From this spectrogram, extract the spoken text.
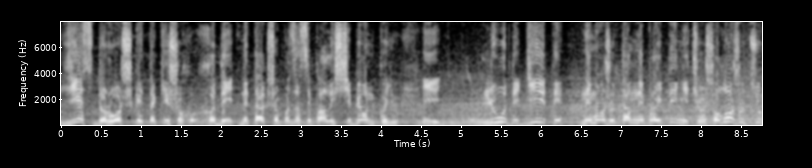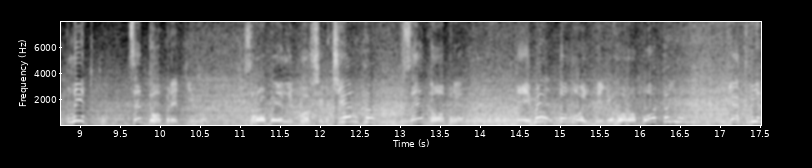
Є дорожки такі, що хо- ходить, не так, що позасипали щебенкою. І люди, діти не можуть там не пройти нічого. Що ложуть цю плитку, це добре діло. Зробили по Шевченко, все добре. І ми довольні його роботою. Як він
